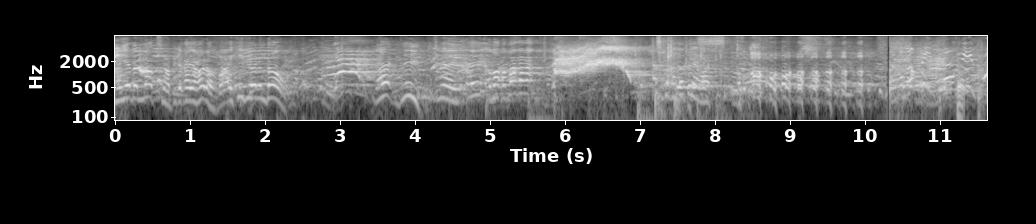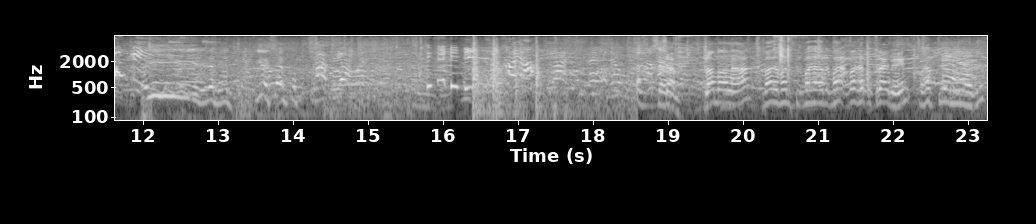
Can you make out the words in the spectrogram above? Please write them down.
Maar jij bent nat, snap je? Dan ga je hard op. Maar ik geef je wel een douw. Ja, drie, twee, één. Oh, wacht, wacht, wacht. Oké, wacht. Poepie, poepie, Hier, Sam, kom. Ga je achteruit. Sam, klaar maar aan. Waar, waar, waar, waar, waar gaat de trein heen? We gaan trainen eigenlijk.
